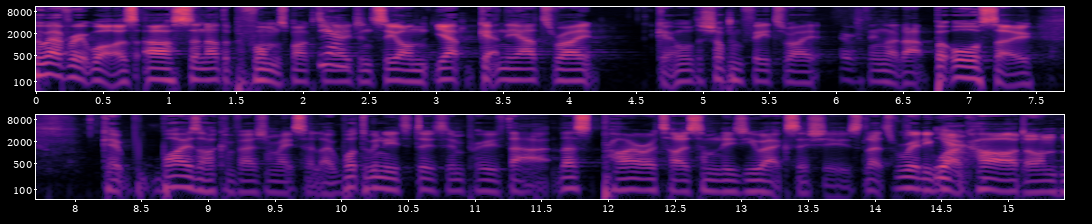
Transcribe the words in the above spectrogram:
whoever it was, us and other performance marketing Yeah. agency on, yep, getting the ads right, getting all the shopping feeds right, everything like that. But also, okay, why is our conversion rate so low? What do we need to do to improve that? Let's prioritize some of these UX issues. Let's really work Yeah. hard on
